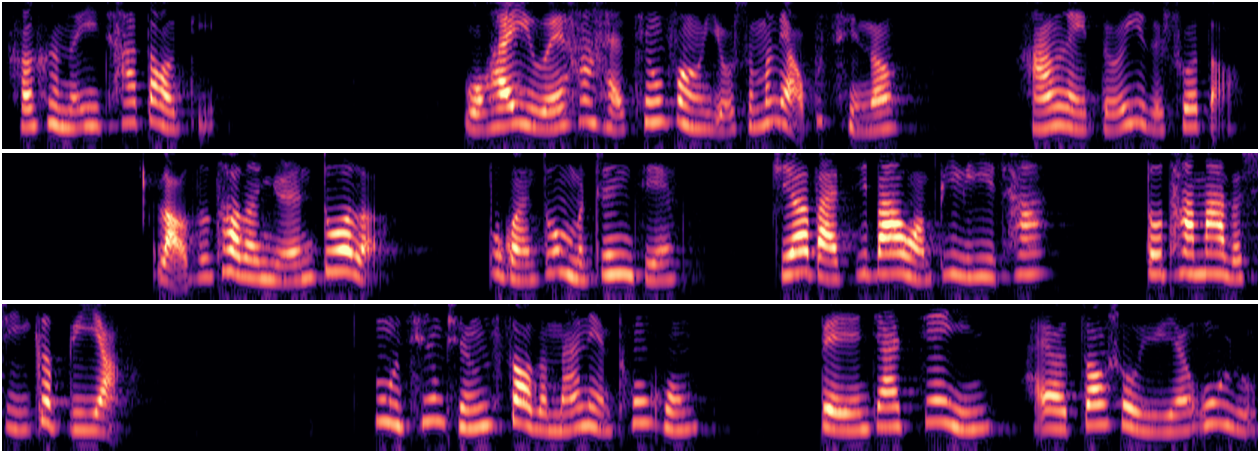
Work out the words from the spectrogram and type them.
狠狠的一插到底。我还以为瀚海清风有什么了不起呢，韩磊得意的说道：“老子操的女人多了，不管多么贞洁，只要把鸡巴往逼里一插，都他妈的是一个逼样。”穆清平臊得满脸通红，被人家奸淫还要遭受语言侮辱，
